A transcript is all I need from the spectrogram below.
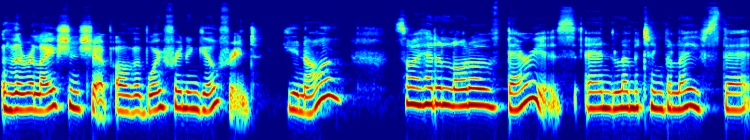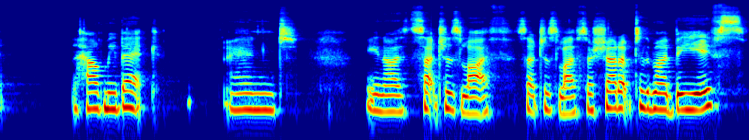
the relationship of a boyfriend and girlfriend, you know? So I had a lot of barriers and limiting beliefs that held me back. And, you know, such is life, such is life. So shout out to my BFs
